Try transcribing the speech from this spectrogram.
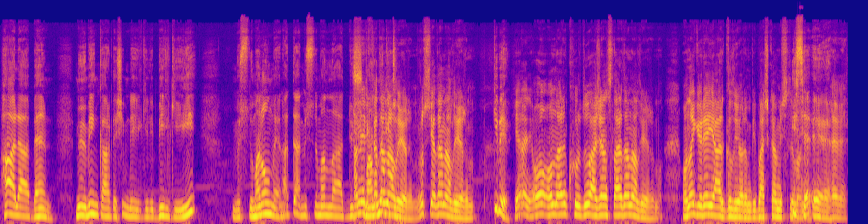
hala ben mümin kardeşimle ilgili bilgiyi Müslüman olmayan hatta Müslümanlığa düşmanlık Amerika'dan için alıyorum, Rusya'dan alıyorum. gibi. Yani o onların kurduğu ajanslardan alıyorum. Ona göre yargılıyorum bir başka Müslümanı. İse eğer evet.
